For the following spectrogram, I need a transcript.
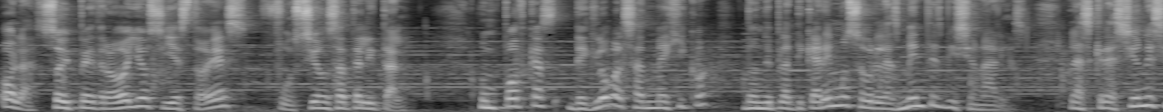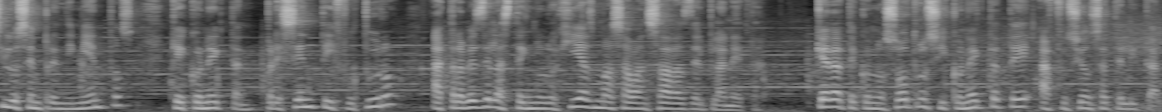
Hola, soy Pedro Hoyos y esto es Fusión Satelital, un podcast de GlobalSat México donde platicaremos sobre las mentes visionarias, las creaciones y los emprendimientos que conectan presente y futuro a través de las tecnologías más avanzadas del planeta. Quédate con nosotros y conéctate a Fusión Satelital.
